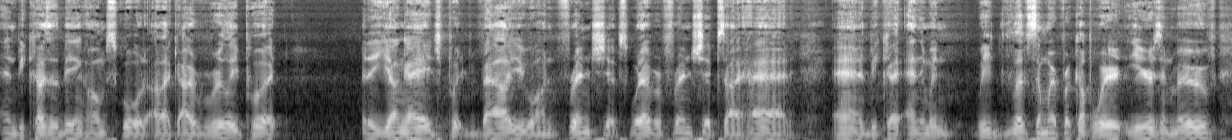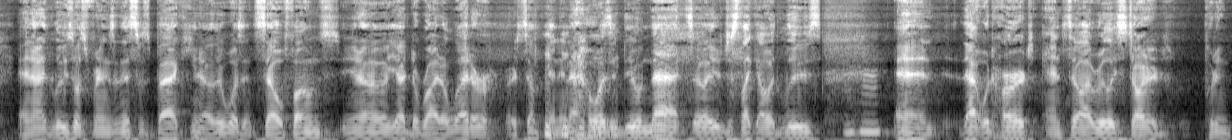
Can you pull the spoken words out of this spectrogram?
and because of being homeschooled, I, like I really put at a young age put value on friendships, whatever friendships I had, and because and when we'd live somewhere for a couple of years and move and I'd lose those friends. And this was back, you know, there wasn't cell phones, you know, you had to write a letter or something, and I wasn't doing that. So it was just like I would lose, mm-hmm. and that would hurt. And so I really started putting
